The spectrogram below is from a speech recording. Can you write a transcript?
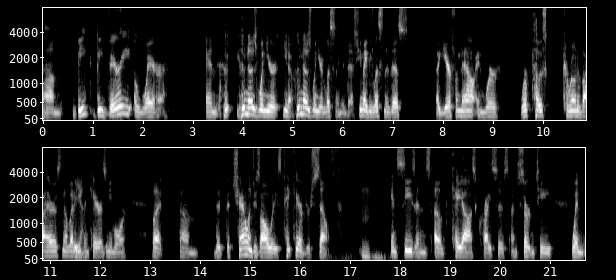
um, be be very aware. And who who knows when you're you know who knows when you're listening to this? You may be listening to this a year from now, and we're we're post coronavirus. Nobody yeah. even cares anymore. But um, the the challenge is always take care of yourself mm. in seasons of chaos, crisis, uncertainty. When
